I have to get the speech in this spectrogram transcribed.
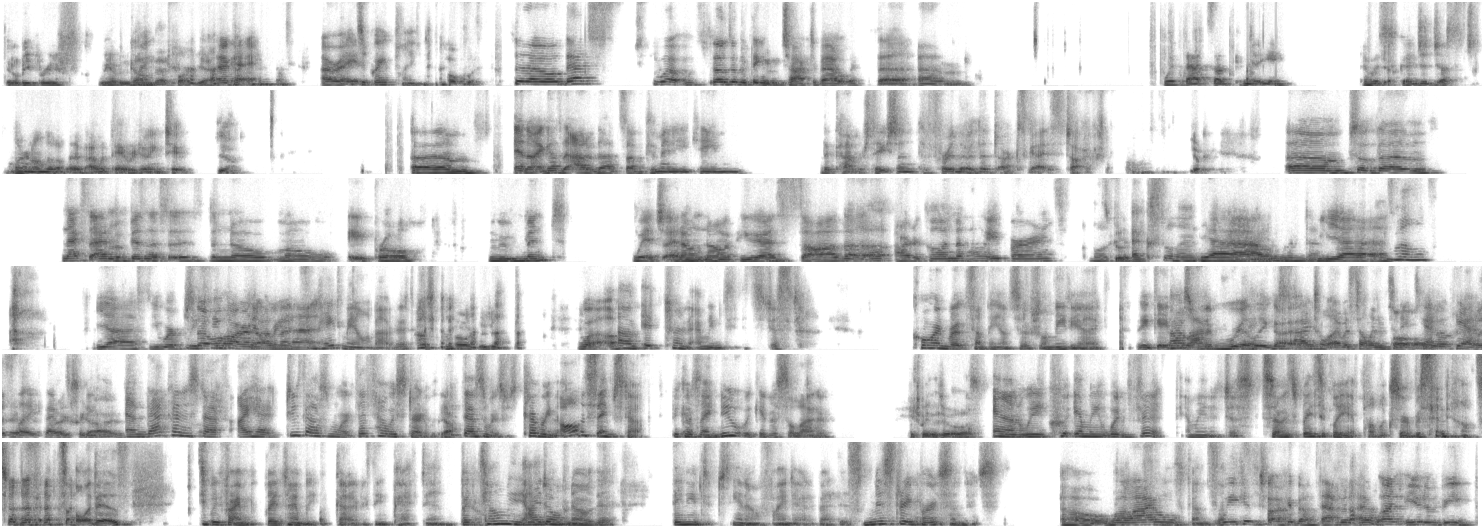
It'll be brief. We haven't gotten that far yet, Okay, all right. It's a great plan. hopefully. So that's what, those are the things we talked about with the, um. With that subcommittee. It was Yeah. good to just learn a little bit about what they were doing too. Yeah. Um, and I guess out of that subcommittee came. The conversation to further the dark skies talk. Yep. Um, so the. Next item of business is the no mow April movement. Which I don't know if you guys saw the article in the paper. Look, good. excellent. Yeah, Hi, Linda. yes, Well, yes, you worked we so think we hard on generated some hate mail about it. Oh, did you? Well, Um, it turned, I mean, it's just. Corin wrote something on social media. They gave a lot of, really good. I told, I was telling him today Oh, too. yeah. I was like, that was pretty. guys. and that kind of stuff, I had two thousand words. That's how we started with Yeah. two thousand words, was covering all the same stuff. Because I knew it would give us a lot of, Between the two of us. and we could, I mean, it wouldn't fit. I mean, it just, so it's basically a public service announcement. That's all it is. We find by the time we got everything packed in. But tell me, I don't know that they need to, you know, find out about this mystery person who's. Oh, well, I will, we could talk about that, but I want you to be.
